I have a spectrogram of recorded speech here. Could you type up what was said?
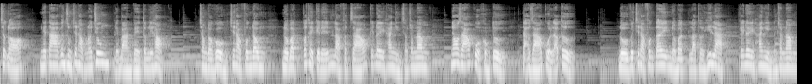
Trước đó, người ta vẫn dùng triết học nói chung để bàn về tâm lý học. Trong đó gồm triết học phương Đông, nổi bật có thể kể đến là Phật giáo cách đây 2.600 năm, Nho giáo của Khổng Tử, Đạo giáo của Lão Tử. Đối với triết học phương Tây nổi bật là thời Hy Lạp cách đây 2.500 năm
